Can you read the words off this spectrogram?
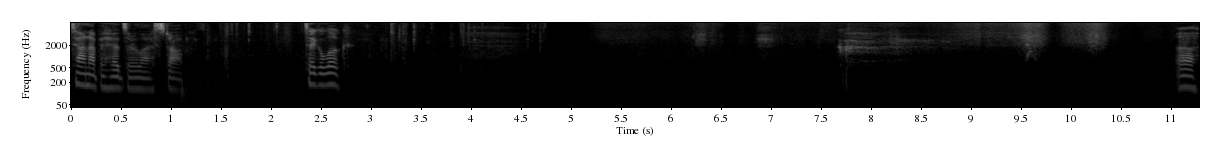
Town up ahead's our last stop. Take a look. Ah,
